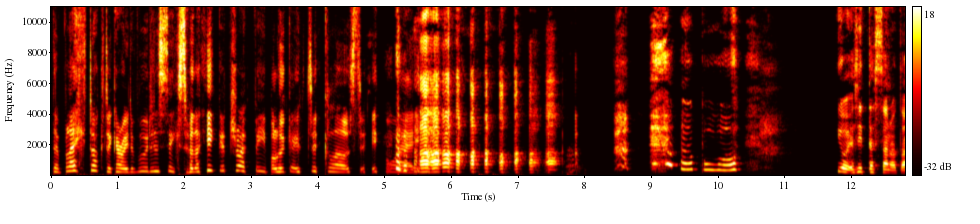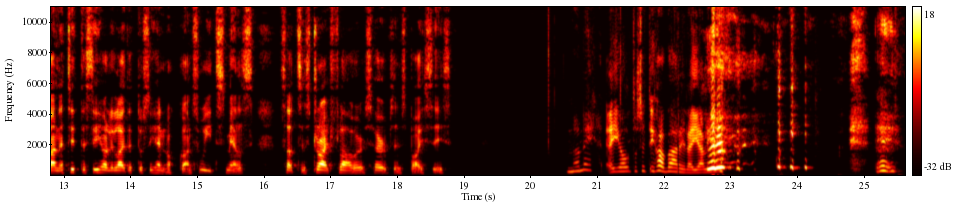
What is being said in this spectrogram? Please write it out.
The Plague Doctor carried a wooden stick so that he could drive people who came too close to him away. Apua. Joo, ja sitten sanotaan, että sitten siihen oli laitettu siihen nokkaan sweet smells, such as dried flowers, herbs and spices. No niin, ei oltu sit ihan väärillä jäljellä. Ei.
